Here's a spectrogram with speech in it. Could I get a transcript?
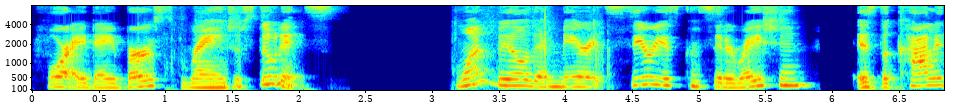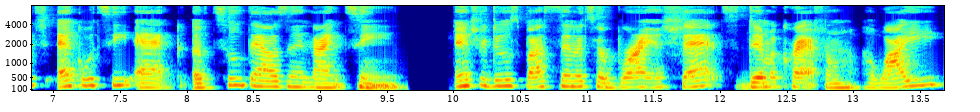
for a diverse range of students. One bill that merits serious consideration is the College Equity Act of 2019, introduced by Senator Brian Schatz, Democrat from Hawaii,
